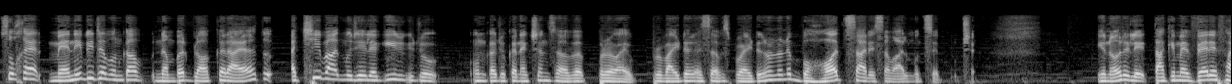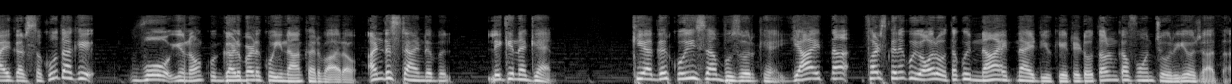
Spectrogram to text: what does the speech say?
सो खैर मैंने भी जब उनका नंबर ब्लॉक कराया तो अच्छी बात मुझे लगी जो उनका जो कनेक्शन सर्वर प्रोवाइडर है सर्विस प्रोवाइडर उन्होंने बहुत सारे सवाल मुझसे पूछे। यू नो रिलेट ताकि मैं वेरीफाई कर सकूँ ताकि वो यू you नो know, कोई गड़बड़ कोई ना करवा रहा हो। अंडरस्टैंडेबल लेकिन अगेन कि अगर कोई सा बुज़ुर्ग है, या इतना फ़र्ज़ करें कोई और होता, कोई ना इतना एडुकेटेड होता, उनका फ़ोन चोरी हो जाता।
